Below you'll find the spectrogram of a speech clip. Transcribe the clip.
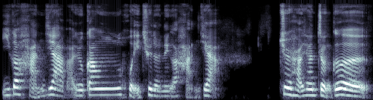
一个寒假吧，就刚回去的那个寒假，就是好像整个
